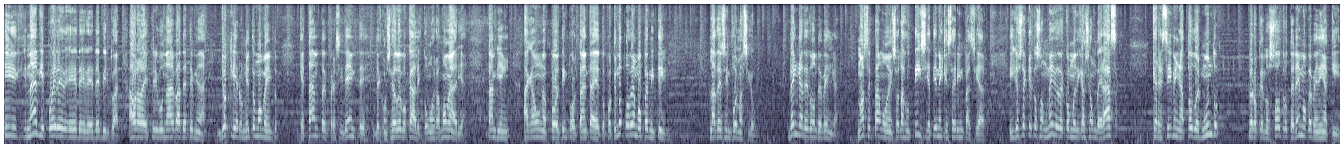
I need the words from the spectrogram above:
Y nadie puede eh, desvirtuar. Ahora el tribunal va a determinar. Yo quiero en estos momentos que tanto el presidente del Consejo de Vocales como Ramón Arias también hagan un aporte importante a esto, porque no podemos permitir la desinformación. Venga de donde venga. No aceptamos eso. La justicia tiene que ser imparcial. Y yo sé que estos son medios de comunicación veraz que reciben a todo el mundo, pero que nosotros tenemos que venir aquí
